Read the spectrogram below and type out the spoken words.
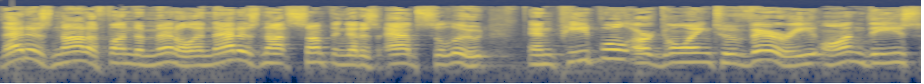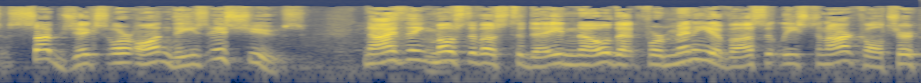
that is not a fundamental and that is not something that is absolute. And people are going to vary on these subjects or on these issues. Now, I think most of us today know that for many of us, at least in our culture,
